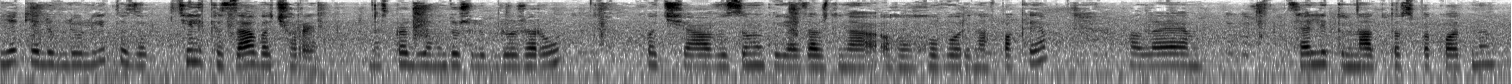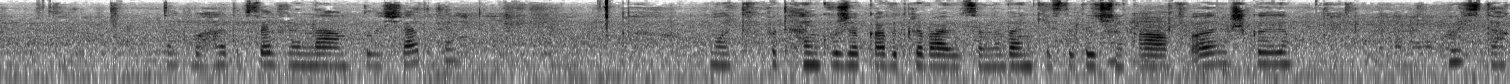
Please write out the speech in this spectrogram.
Як я люблю літо тільки за вечори. Насправді я не дуже люблю жару, хоча взимку я завжди на, говорю навпаки. Але це літо надто спекотне. Так багато все вже на площадці. От, потихеньку вже відкриваються новенькі естетичні кафешки. Ось так.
